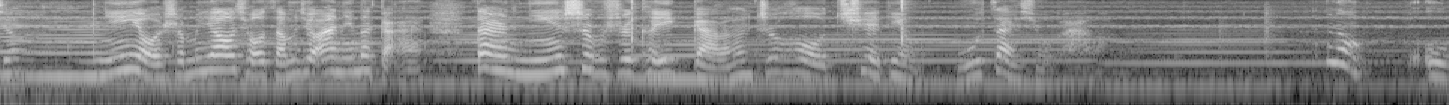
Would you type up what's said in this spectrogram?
行，您有什么要求，咱们就按您的改。但是您是不是可以改完了之后确定不再修改了？那我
